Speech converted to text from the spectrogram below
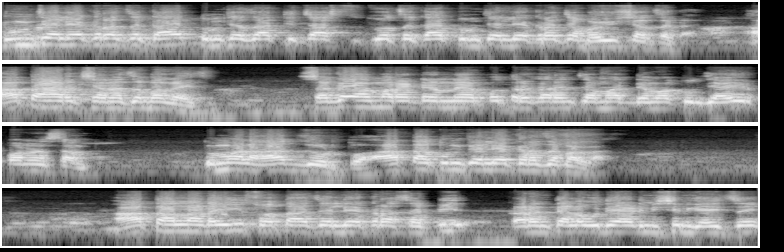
तुमच्या लेकराचं काय? तुमच्या जातीच्या अस्तित्वाचं काय? तुमच्या लेकराच्या भविष्याचं काय? आता आरक्षणाचं बघायचं. सगळ्या मराठ्यांना पत्रकारांच्या माध्यमातून जाहीरपणाने सांगतो. तुम्हाला हात जोडतो. आता तुमच्या लेकराचं बघा. आता लढाई स्वतःच्या लेकरासाठी कारण त्याला उद्या ऍडमिशन घ्यायचंय.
